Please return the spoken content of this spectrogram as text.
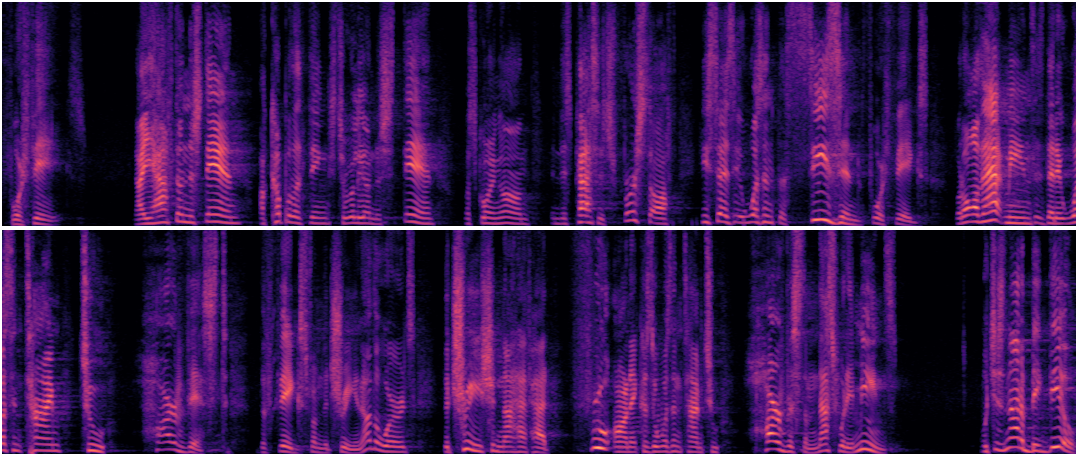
for figs. Now, you have to understand a couple of things to really understand what's going on in this passage. First off, he says it wasn't the season for figs, but all that means is that it wasn't time to harvest the figs from the tree. In other words, the tree should not have had fruit on it because it wasn't time to harvest them. That's what it means, which is not a big deal.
